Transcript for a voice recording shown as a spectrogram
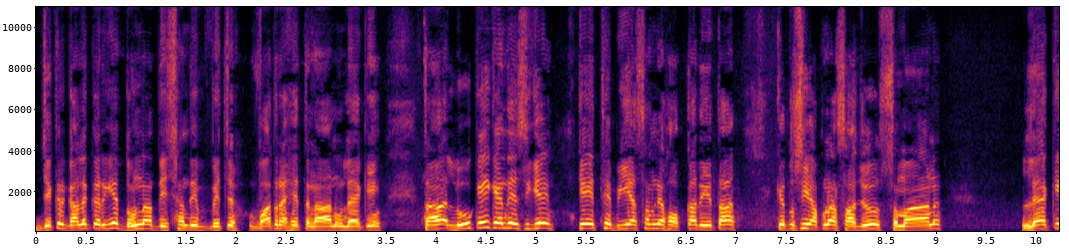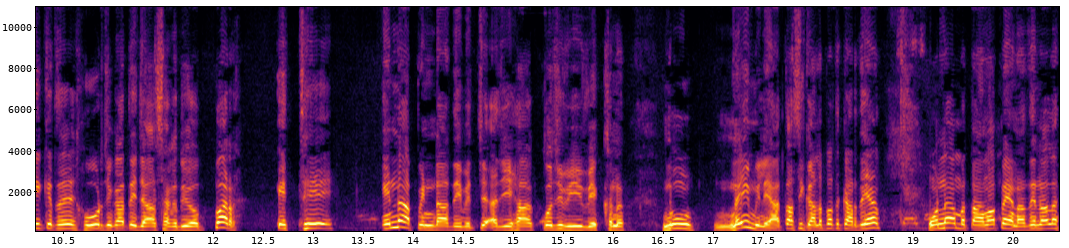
ਜੇਕਰ ਗੱਲ ਕਰੀਏ ਦੋਨਾਂ ਦੇਸ਼ਾਂ ਦੇ ਵਿੱਚ ਵੱਧ ਰਹੇ ਤਣਾਅ ਨੂੰ ਲੈ ਕੇ, ਤਾਂ ਲੋਕ ਇਹ ਕਹਿੰਦੇ ਸੀਗੇ ਕਿ ਇੱਥੇ ਬੀਐਸਐਫ ਨੇ ਹੌਕਾ ਦੇਤਾ ਕਿ ਤੁਸੀਂ ਆਪਣਾ ਸਾਜੋ ਸਮਾਨ ਲੈ ਕੇ ਕਿਤੇ ਹੋਰ ਜਗ੍ਹਾ ਤੇ ਜਾ ਸਕਦੇ ਹੋ। ਪਰ ਇੱਥੇ ਇਹਨਾਂ ਪਿੰਡਾਂ ਦੇ ਵਿੱਚ ਅਜਿਹਾ ਕੁਝ ਵੀ ਵੇਖਣ ਨੂੰ ਨਹੀਂ ਮਿਲਿਆ। ਤਾਂ ਅਸੀਂ ਗੱਲਬਾਤ ਕਰਦੇ ਹਾਂ ਉਹਨਾਂ ਮਤਾਵਾਂ ਭੈਣਾਂ ਦੇ ਨਾਲ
